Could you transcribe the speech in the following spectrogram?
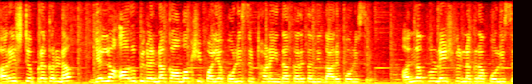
ಅರೆಸ್ಟ್ ಪ್ರಕರಣ. ಎಲ್ಲ ಆರೋಪಿಗಳನ್ನ ಕಾಮಾಕ್ಷಿ ಪಾಳ್ಯ ಪೊಲೀಸ್ ಠಾಣೆಯಿಂದ ಕರೆತಂದಿದ್ದಾರೆ ಪೊಲೀಸರು. ಅನ್ನಪೂರ್ಣೇಶ್ವರ ನಗರ ಪೊಲೀಸ್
